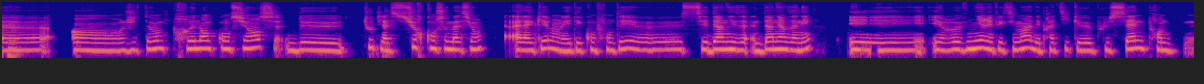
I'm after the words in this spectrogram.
mmh. en justement prenant conscience de toute la surconsommation à laquelle on a été confronté ces dernières années et, revenir effectivement à des pratiques plus saines prendre mmh.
